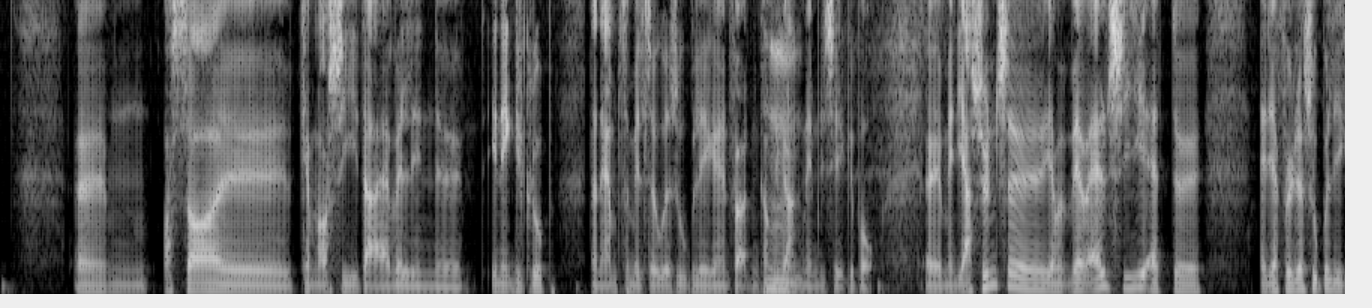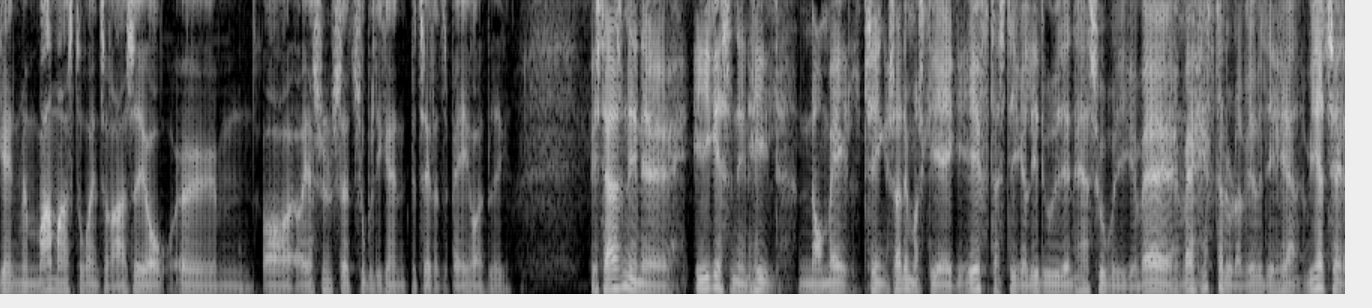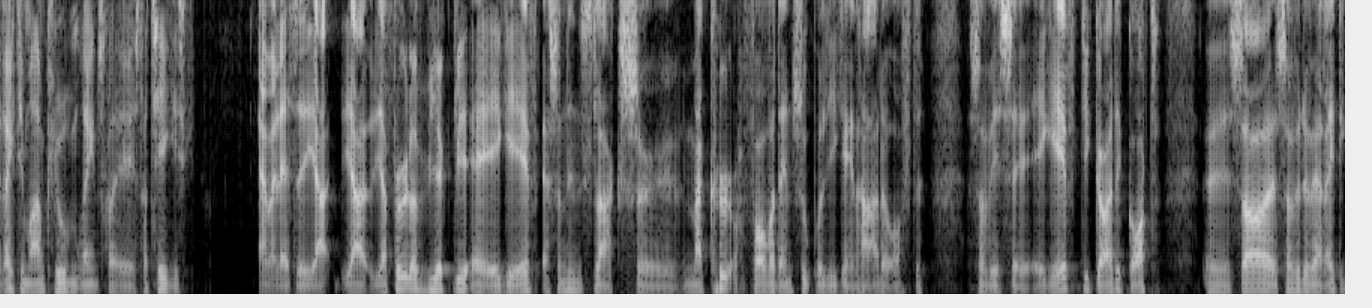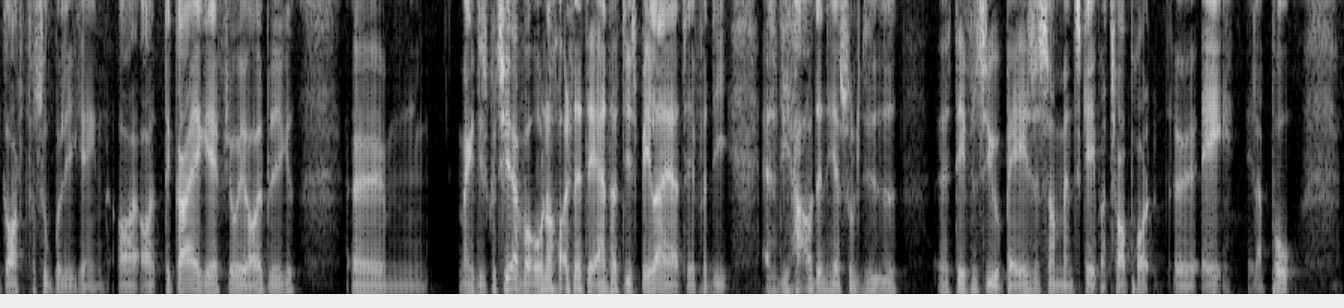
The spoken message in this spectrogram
Øhm, og så øh, kan man også sige, der er vel en, øh, en enkelt klub, der nærmest har meldt sig ud af Superligaen, før den kom mm. i gang, nemlig Silkeborg. Øh, men jeg synes, øh, jeg vil alle sige, at, øh, at jeg følger Superligaen med meget, meget stor interesse i år, øh, og, og jeg synes, at Superligaen betaler tilbage i øjeblikket. Hvis der er sådan en, øh, ikke sådan en helt normal ting, så er det måske AGF, der stikker lidt ud i den her Superliga. Hvad, hvad hæfter du dig ved ved det her? Vi har talt rigtig meget om klubben rent øh, strategisk. Jamen altså, jeg, jeg, jeg føler virkelig, at AGF er sådan en slags øh, markør for, hvordan Superligaen har det ofte. Så hvis øh, AGF de gør det godt, øh, så, så vil det være rigtig godt for Superligaen. Og, og det gør AGF jo i øjeblikket. Øh, man kan diskutere, hvor underholdende det er, når de spiller her til, fordi altså, de har jo den her solide øh, defensive base, som man skaber tophold øh, af eller på.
